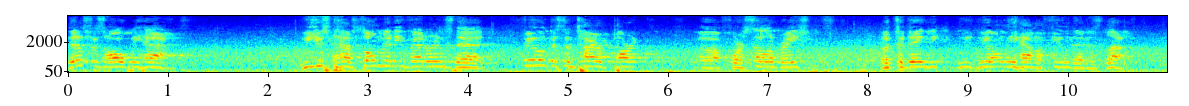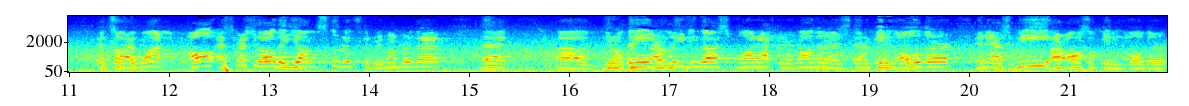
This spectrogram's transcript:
this is all we have. We used to have so many veterans that filled this entire park uh, for celebrations. But today we, we, we only have a few that is left. And so I want all, especially all the young students to remember that, that, uh, you know, they are leaving us one after another as they're getting older and as we are also getting older.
